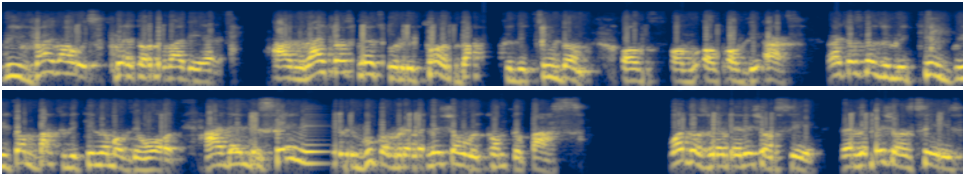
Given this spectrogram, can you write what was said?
Revival will spread all over the earth and righteousness will return back to the kingdom of, of, of, of the earth. Righteousness will return, return back to the kingdom of the world. And then the same in the book of Revelation will come to pass. What does Revelation say? Revelation says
